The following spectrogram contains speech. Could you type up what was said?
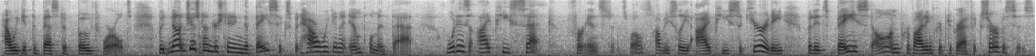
how we get the best of both worlds. But not just understanding the basics, but how are we going to implement that? What is IPsec? For instance? Well, it's obviously IP security, but it's based on providing cryptographic services.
